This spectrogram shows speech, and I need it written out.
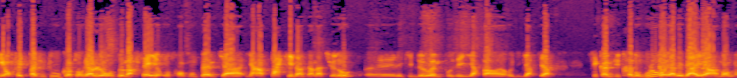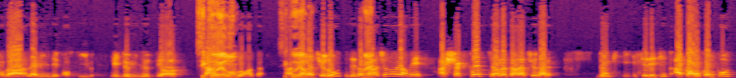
Et en fait, pas du tout. Quand on regarde le 11 de Marseille, on se rend compte quand même qu'il y a, il y a un paquet d'internationaux. Euh, L'équipe de l'OM posée hier par euh, Rudy Garcia, c'est quand même du très bon boulot. Regardez derrière, Mandanda, la ligne défensive, les deux milieux de terrain. C'est cohérent. inter- C'est internationaux. C'est des internationaux, Hervé. À chaque poste, il y a un international. Donc, c'est des types, à part Ocampos,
